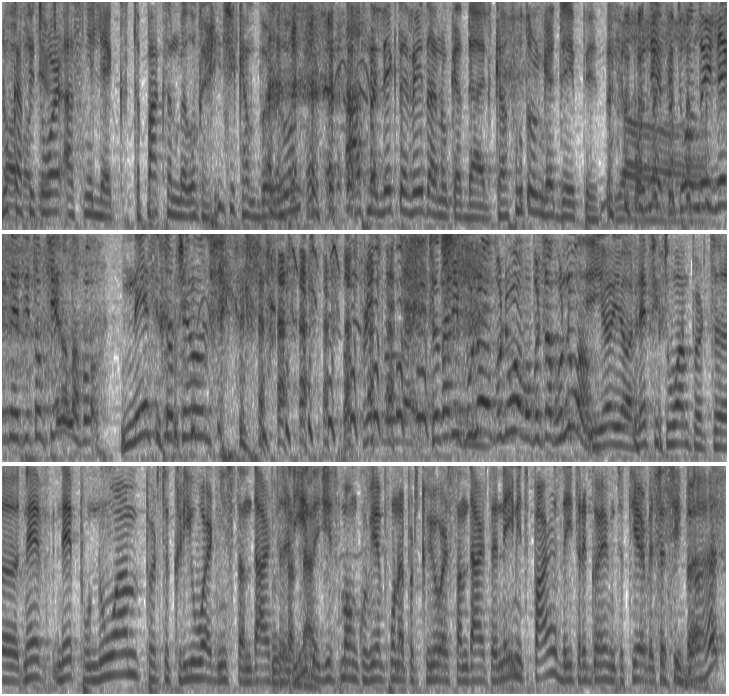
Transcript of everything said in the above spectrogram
Nuk ka fituar asnjë lek, të paktën me llogaritë që kam bërë unë, as me lekët e veta nuk ka dalë, ka futur nga xhepi. Jo. Po ne fituam ndonjë lek ne si Top Channel apo? Ne si Top Channel. Po prit mo. Se tani punuam, punuam, po për çfarë punuam? Jo, jo, ne fituam për të, ne ne punuam për të krijuar një standard të ri dhe gjithmonë kur vjen puna për të krijuar standarde ne jemi të parë dhe i tregojmë të tjerëve se si bëhet.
